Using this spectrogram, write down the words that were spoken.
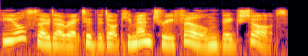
He also directed the documentary film Big Shot,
